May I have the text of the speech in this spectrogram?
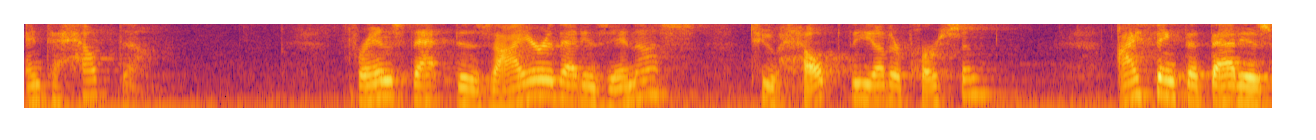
and to help them. Friends, that desire that is in us to help the other person I think that that is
